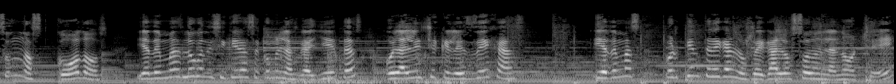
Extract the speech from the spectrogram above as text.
son unos codos. Y además luego ni siquiera se comen las galletas o la leche que les dejas. Y además, ¿por qué entregan los regalos solo en la noche? Eh?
